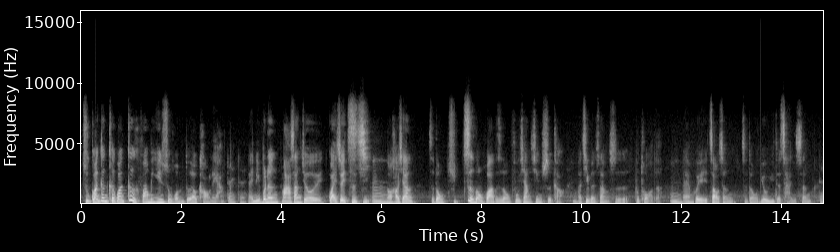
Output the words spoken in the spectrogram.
主观跟客观各方面因素，我们都要考量。对对，哎，你不能马上就怪罪自己。嗯，哦，好像这种自动化的这种负向性思考，啊，基本上是不妥的。嗯，哎，会造成这种忧郁的产生。对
